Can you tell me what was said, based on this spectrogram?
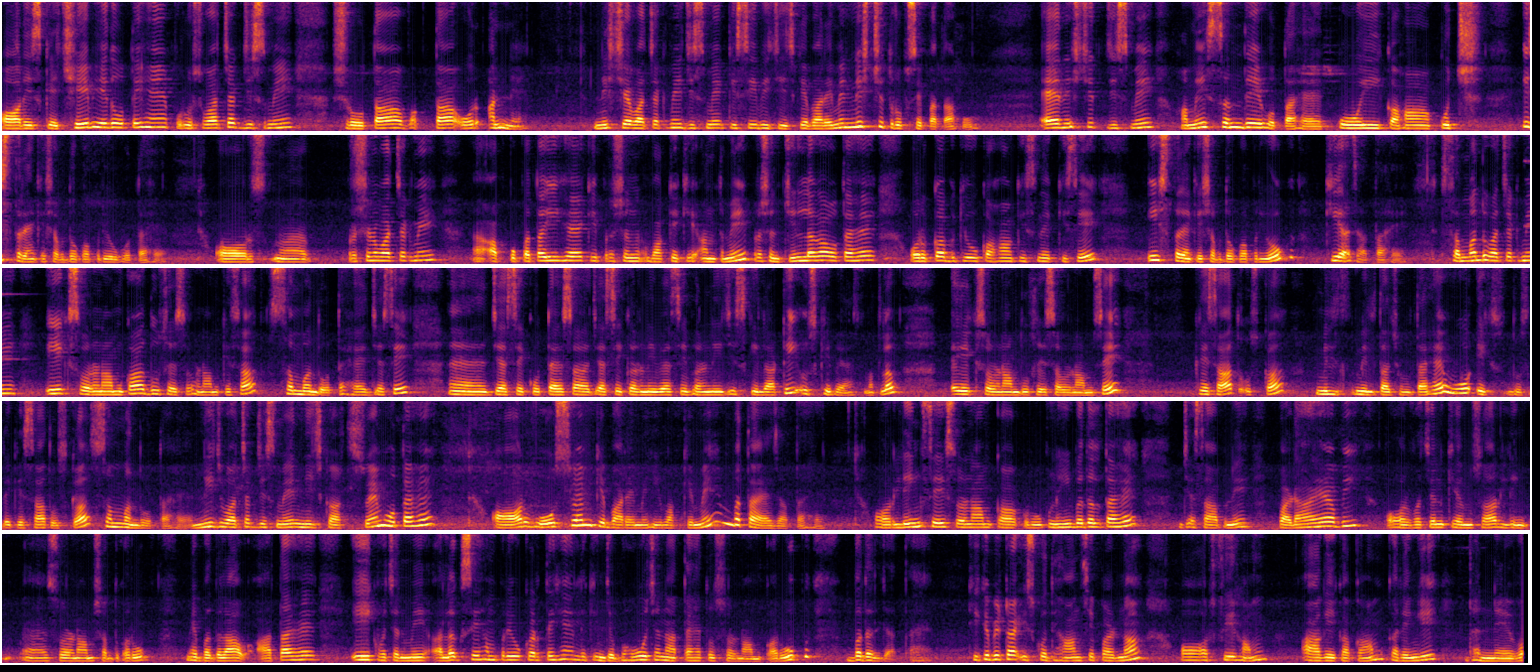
और इसके छह भेद होते हैं, पुरुषवाचक जिसमें श्रोता, वक्ता और अन्य। निश्चयवाचक में जिसमें किसी भी चीज़ के बारे में निश्चित रूप से पता हो। अनिश्चित जिसमें हमें संदेह होता है, कोई, कहाँ, कुछ, इस तरह के शब्दों का प्रयोग होता है। और प्रश्नवाचक में आपको पता ही है कि प्रश्न वाक्य के अंत में प्रश्न चिन्ह लगा होता है और कब, क्यों, कहाँ, किसने, किसे इस तरह के शब्दों का प्रयोग किया जाता है। संबंधवाचक में एक स्वर्णाम का दूसरे स्वर्णाम के साथ संबंध होता है। जैसे जैसे को तैसा, जैसी करनी, वैसी भरनी, जिसकी लाठी, उसकी भैंस मतलब एक स्वर्णाम दूसरे स्वर्णाम से, के साथ उसका मिल, मिलता जुलता है, वो एक दूसरे के साथ उसका संबंध होता है। निजवाचक जिसमें निज का अर्थ स्वयं होता है और वो स्वयं के बारे में ही वाक्य में बताया जाता है। और लिंग से स्वरनाम का रूप नहीं बदलता है, जैसा आपने पढ़ा है अभी, और वचन के अनुसार लिंग स्वरनाम शब्द का रूप में बदलाव आता है। एक वचन में अलग से हम प्रयोग करते हैं, लेकिन जब बहुवचन आता है तो स्वरनाम का रूप बदल जाता है। ठीक है बेटा, इसको ध्यान से पढ़ना और फिर हम आगे का काम करेंगे। धन्यवाद।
